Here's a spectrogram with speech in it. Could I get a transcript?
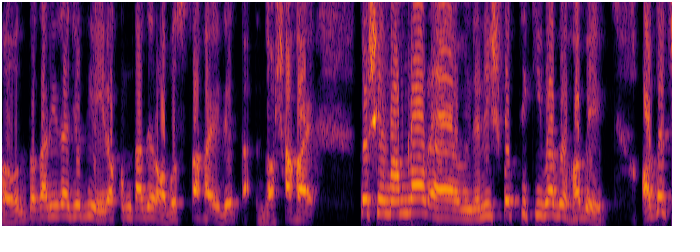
তদন্তকারীরা যদি এইরকম তাদের অবস্থা হয়, এদের দশা হয়, তো সে মামলার নিষ্পত্তি কীভাবে হবে? অথচ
